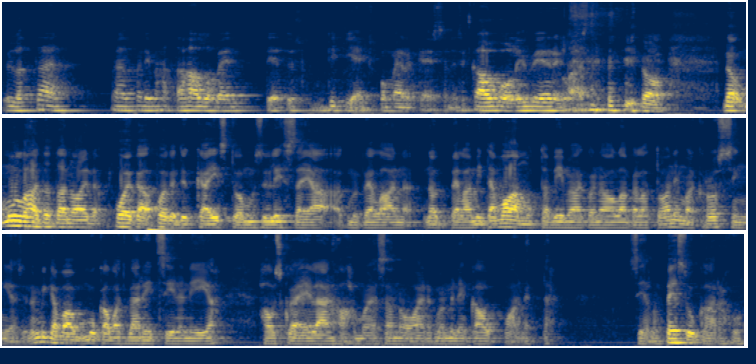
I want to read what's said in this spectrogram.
Yllättäen meillä meni vähän tämä Halloween tietyissä DigiExpo-merkeissä, niin se kauhu oli hyvin erilaista. Joo. No mullahan tota noin, poika, poika tykkää istua mun sylissä ja kun me pelaan, no pelaan mitä vaan, mutta viime aikoina ollaan pelattu Animal Crossingia, siinä mikä vaan mukavat värit siinä niin ja hauskoja eläinhahmoja sanoo aina kun mä menen kauppaan, että siellä on pesukarhu.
